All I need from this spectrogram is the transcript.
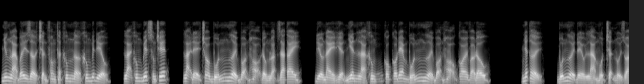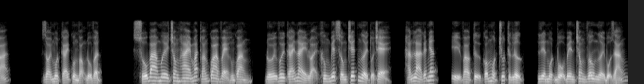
nhưng là bây giờ Trần Phong thật không ngờ không biết điều, lại không biết sống chết, lại để cho bốn người bọn họ đồng loạt ra tay, điều này hiển nhiên là không có có đem bốn người bọn họ coi vào đâu. Nhất thời, bốn người đều là một trận nổi gióa. Rồi một cái cuồng vọng đồ vật. Số 30 trong hai mắt thoáng qua vẻ hung quang, đối với cái này loại không biết sống chết người tuổi trẻ, hắn là ghét nhất, ỷ vào tự có một chút thực lực, liền một bộ bên trong vô người bộ dáng,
